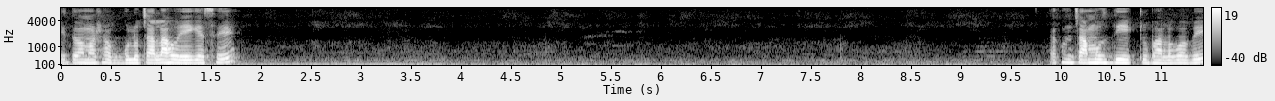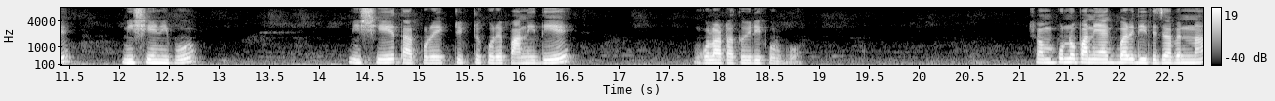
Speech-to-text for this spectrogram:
এই তো আমার সবগুলো চালা হয়ে গেছে। এখন চামচ দিয়ে একটু ভালোভাবে মিশিয়ে নিব। মিশিয়ে তারপরে একটু একটু করে পানি দিয়ে গোলাটা তৈরি করব। সম্পূর্ণ পানি একবারই দিতে যাবেন না।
